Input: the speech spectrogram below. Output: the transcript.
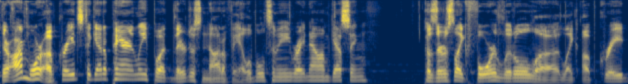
There are more upgrades to get apparently, but they're just not available to me right now, I'm guessing. Cuz there's like four little uh like upgrade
